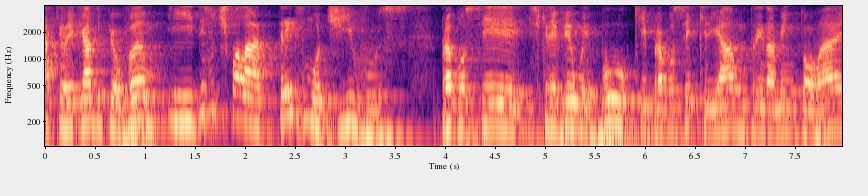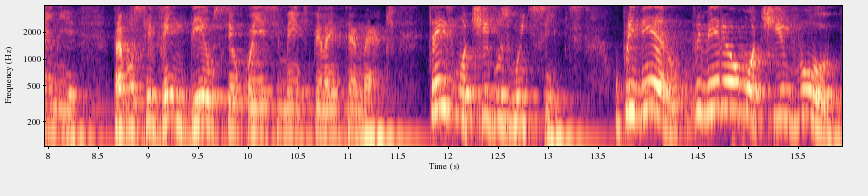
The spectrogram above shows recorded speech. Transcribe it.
aqui é o Ricardo Piovam e deixa eu te falar três motivos para você escrever um e-book, para você criar um treinamento online, para você vender o seu conhecimento pela internet. Três motivos muito simples. O primeiro, o primeiro é o motivo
